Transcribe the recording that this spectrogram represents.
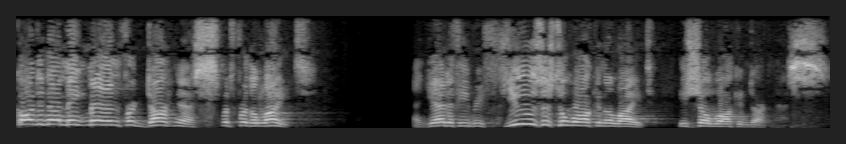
God did not make man for darkness, but for the light. And yet if he refuses to walk in the light, he shall walk in darkness.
